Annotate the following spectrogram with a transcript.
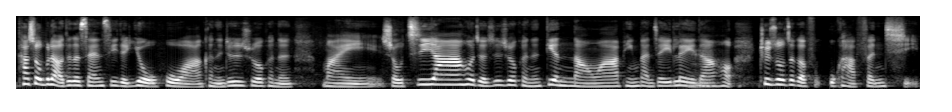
他受不了这个三 C 的诱惑啊，可能就是说，可能买手机啊，或者是说可能电脑啊、平板这一类的，然后去做这个。无卡分期，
